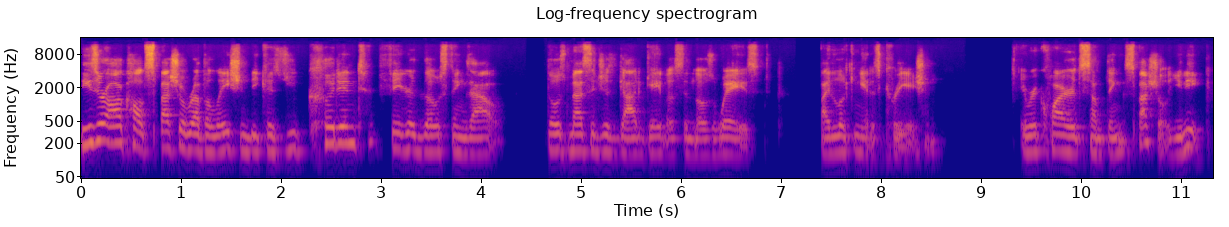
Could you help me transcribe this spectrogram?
These are all called special revelation because you couldn't figure those things out, those messages God gave us in those ways by looking at his creation. It required something special, unique.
